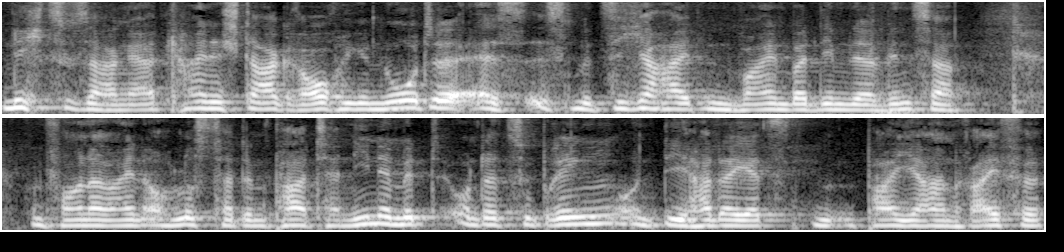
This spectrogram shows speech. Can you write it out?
nicht zu sagen. Er hat keine stark rauchige Note. Es ist mit Sicherheit ein Wein, bei dem der Winzer von vornherein auch Lust hat, ein paar Tannine mit unterzubringen. Und die hat er jetzt mit ein paar Jahren Reife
